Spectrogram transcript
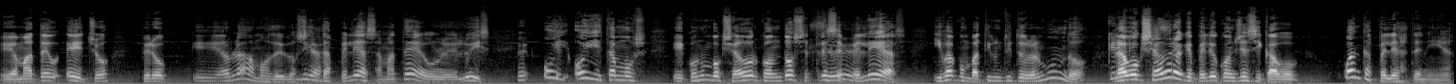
eh, amateur hecho, pero eh, hablábamos de 200 Mira. peleas amateur, eh, Luis. Eh, Hoy, hoy estamos con un boxeador con 12, 13 Sí. peleas y va a combatir un título del mundo. ¿Qué- La boxeadora que peleó con Jessica Bob, ¿cuántas peleas tenía?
